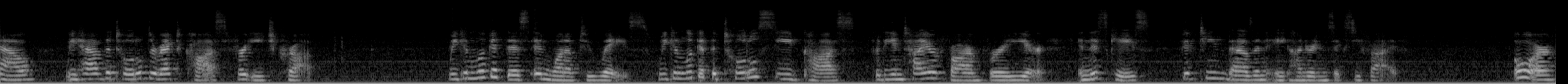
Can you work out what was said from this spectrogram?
Now, we have the total direct cost for each crop. We can look at this in one of two ways. We can look at the total seed costs for the entire farm for a year, in this case, 15,865. Or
